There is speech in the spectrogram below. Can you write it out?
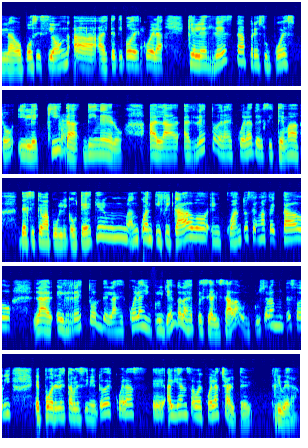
la oposición a, este tipo de escuela que le resta presupuesto y le quita dinero a la, al resto de las escuelas del sistema del sistema público. ¿Ustedes tienen un, han cuantificado en cuánto se han afectado el resto de las escuelas, incluyendo las especializadas o incluso las Montessori, eh, por el establecimiento de escuelas eh, alianza o escuelas charter, Rivera?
